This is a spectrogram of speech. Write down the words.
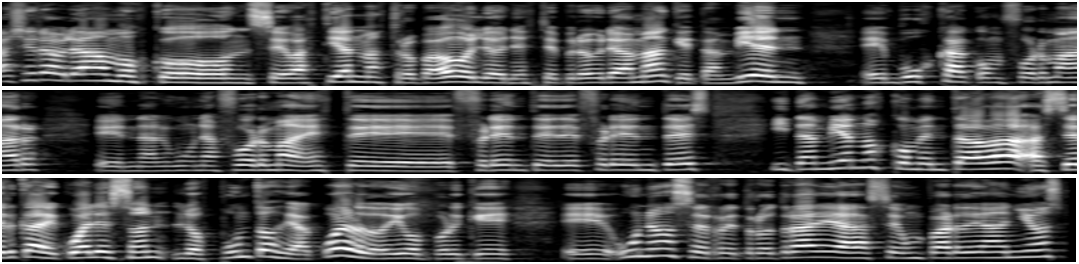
Ayer hablábamos con Sebastián Mastropaolo en este programa, que también eh, busca conformar en alguna forma este frente de frentes, y también nos comentaba acerca de cuáles son los puntos de acuerdo, digo, porque eh, uno se retrotrae hace un par de años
